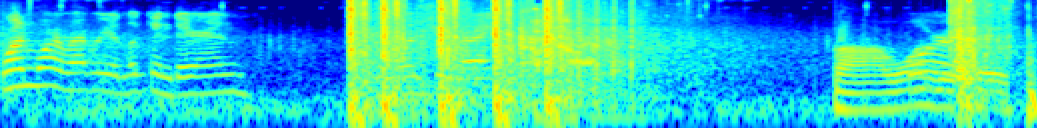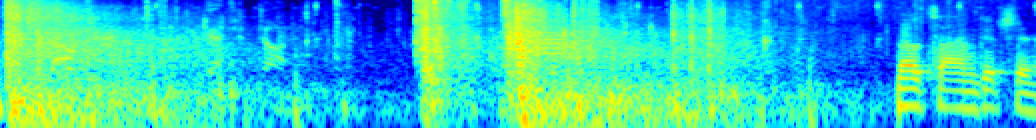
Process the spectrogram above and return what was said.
One more right where you're looking, Darren. And one shoot right. Uh, one, Or- two. Get it done. No time, good shit.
